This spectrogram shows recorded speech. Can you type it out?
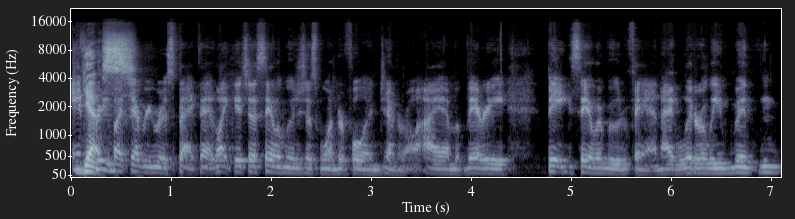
in yes. pretty much every respect. Like it's just Sailor Moon is just wonderful in general. I am a very big Sailor Moon fan. I literally been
